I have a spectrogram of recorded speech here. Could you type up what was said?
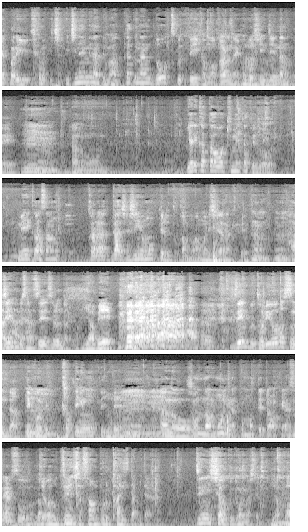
やっぱりしかも 1, 1年目なんて全くなんどう作っていいかもわからないほぼ新人なので、うん。あのやり方は決めたけどメーカーさんからが写真を持ってるとかもあんまり知らなくて、全部撮影するんだと。やべえ。全部取り下ろすんだってこう勝手に思っていて、うん。あのそんなもんやと思ってたわけやね。そうそうだじゃあ全社サンプル借りたみたいな。全社送ってもらいましたよ。やば、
